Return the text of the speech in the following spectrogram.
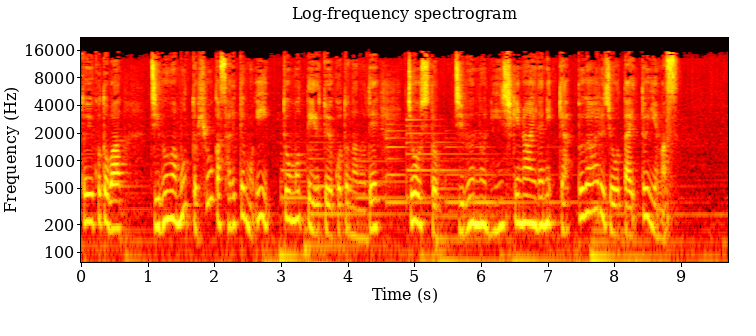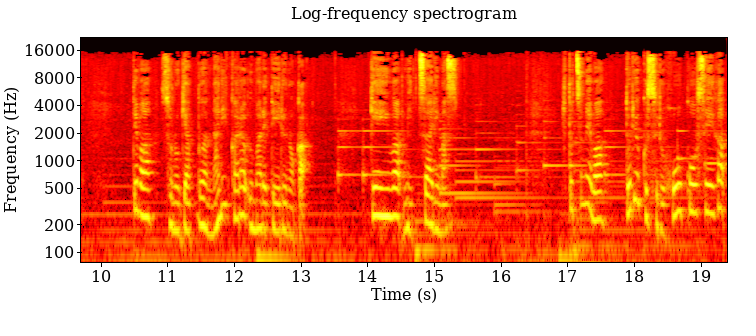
ということは自分はもっと評価されてもいいと思っているということなので上司と自分の認識の間にギャップがある状態と言えます。ではそのギャップは何から生まれているのか。原因は3つあります。1つ目は努力する方向性が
